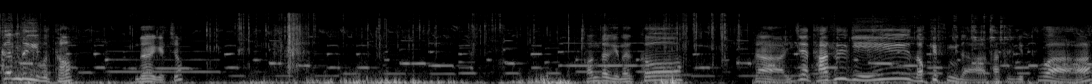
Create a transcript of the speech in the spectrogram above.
끈득이부터 넣어야겠죠? 건더기 넣고. 자 이제 다슬기 넣겠습니다. 다슬기 투하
